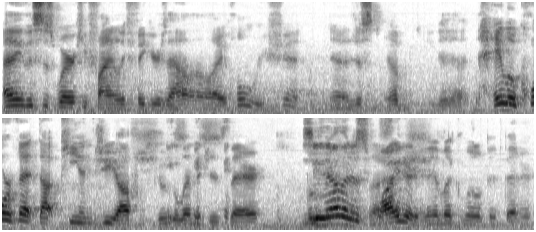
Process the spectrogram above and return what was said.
I think this is where he finally figures out, and I'm like, holy shit! You know, just uh, uh, Halo Corvette.png off of Google Images there. See, now that it's Moving- wider, they look a little bit better,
